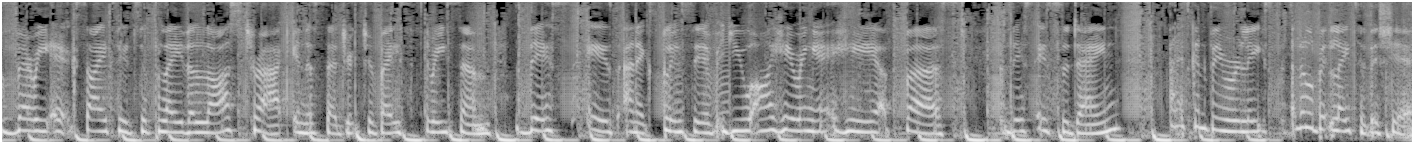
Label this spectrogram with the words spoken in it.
We're very excited to play the last track in the Cedric Gervais threesome. This is an exclusive. You are hearing it here first. This is Sedane, and it's going to be released a little bit later this year.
